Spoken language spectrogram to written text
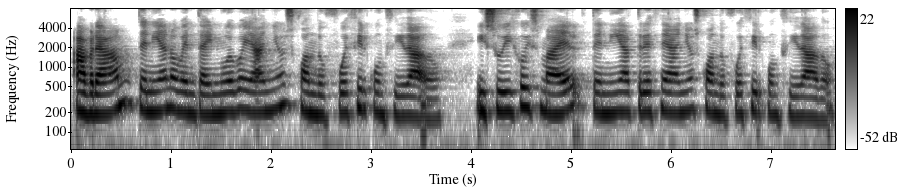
Abraham tenía noventa y nueve años cuando fue circuncidado, y su hijo Ismael tenía trece años cuando fue circuncidado,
